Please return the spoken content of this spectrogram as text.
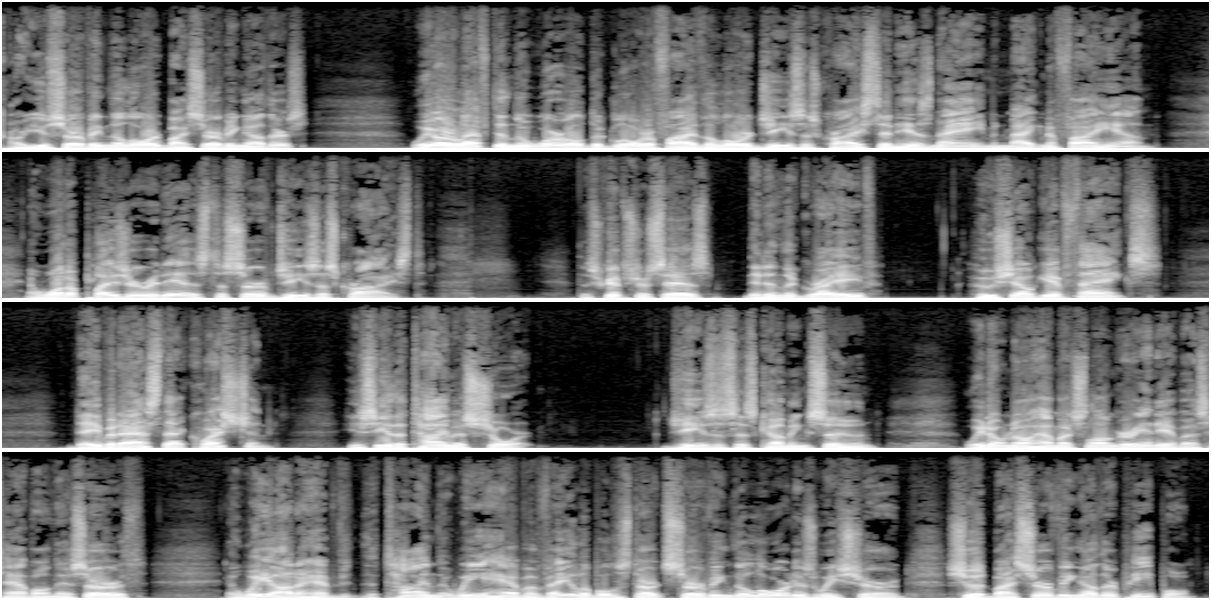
Are you serving the Lord by serving others? We are left in the world to glorify the Lord Jesus Christ in His name and magnify Him. And what a pleasure it is to serve Jesus Christ. The scripture says that in the grave, who shall give thanks? David asked that question. You see, the time is short. Jesus is coming soon. We don't know how much longer any of us have on this earth, and we ought to have the time that we have available to start serving the Lord as we should, should by serving other people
